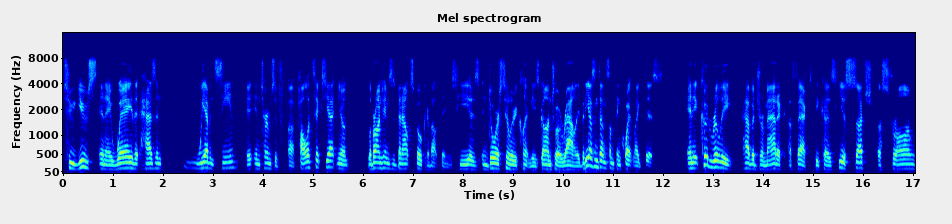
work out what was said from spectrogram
to use in a way that hasn't we haven't seen in terms of uh, politics yet. You know, LeBron James has been outspoken about things. He has endorsed Hillary Clinton. He's gone to a rally, but he hasn't done something quite like this. And it could really have a dramatic effect because he is such a strong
